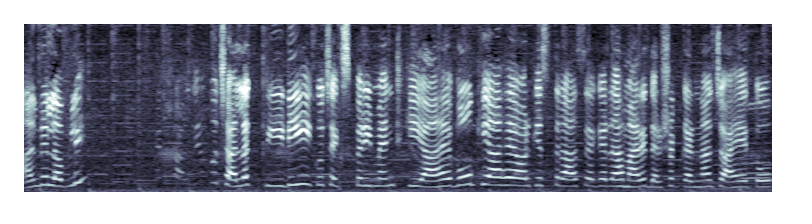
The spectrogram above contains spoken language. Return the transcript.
and they lovely कुछ अलग थ्री कुछ एक्सपेरिमेंट किया है। वो क्या है और किस तरह से अगर हमारे दर्शक करना चाहे तो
